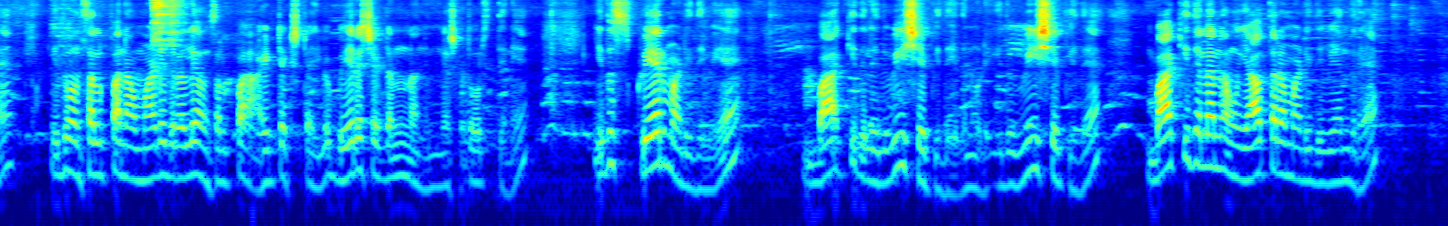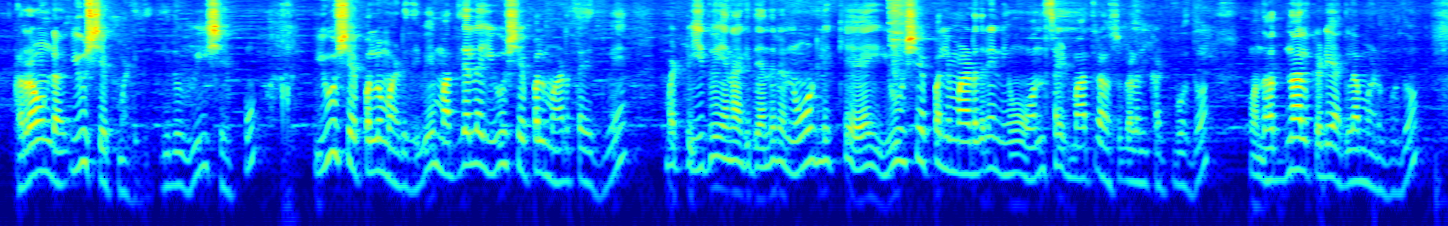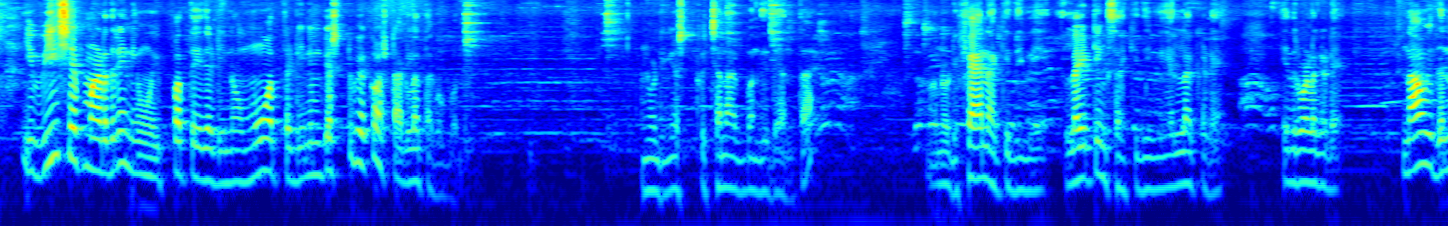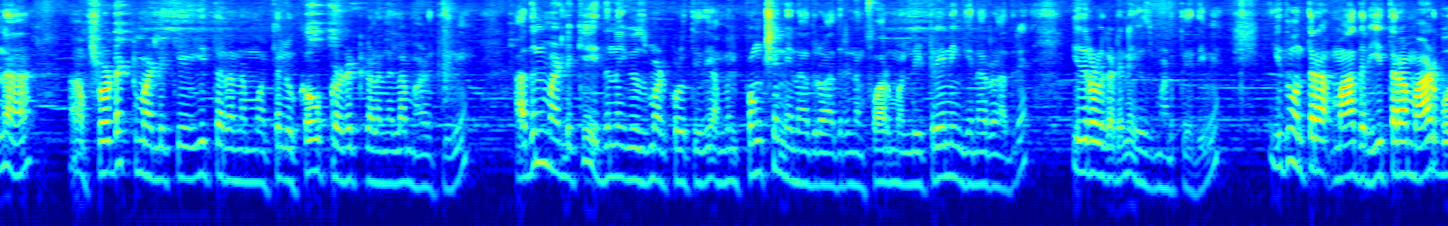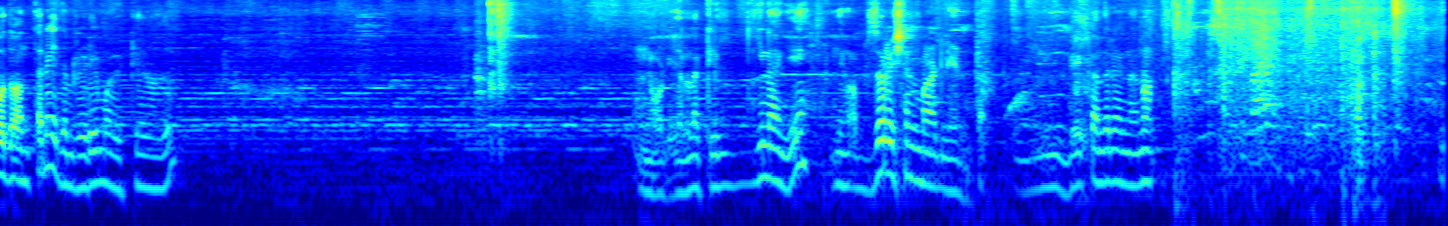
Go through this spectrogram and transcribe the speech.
ಇದು ಒಂದು ಸ್ವಲ್ಪ ನಾವು ಮಾಡಿದ್ರಲ್ಲಿ ಒಂದು ಸ್ವಲ್ಪ ಹೈಟೆಕ್ ಸ್ಟೈಲು ಬೇರೆ ಶೆಡ್ಡನ್ನು ನಾನು ನಿಮಗೆ ತೋರಿಸ್ತೀನಿ. ಇದು ಸ್ಕ್ವೇರ್ ಮಾಡಿದ್ದೀವಿ ಬಾಕಿದಲ್ಲಿ ಇದು ವಿ ಶೇಪ್ ಇದೆ. ಇದು ನೋಡಿ, ಇದು ವಿ ಶೇಪ್ ಇದೆ. ಬಾಕಿದೆಲ್ಲ ನಾವು ಯಾವ ಥರ ಮಾಡಿದ್ದೀವಿ ಅಂದರೆ ರೌಂಡ್ ಯು ಶೇಪ್ ಮಾಡಿದ್ದೀವಿ. ಇದು ವಿ ಶೇಪು. ಯು ಶೇಪಲ್ಲೂ ಮಾಡಿದ್ದೀವಿ. ಮೊದಲೆಲ್ಲ ಯು ಶೇಪಲ್ಲಿ ಮಾಡ್ತಾಯಿದ್ವಿ ಬಟ್ ಇದು ಏನಾಗಿದೆ ಅಂದರೆ ನೋಡಲಿಕ್ಕೆ ಯು ಶೇಪಲ್ಲಿ ಮಾಡಿದ್ರೆ ನೀವು ಒಂದು ಸೈಡ್ ಮಾತ್ರ ಹಸುಗಳನ್ನು ಕಟ್ಬೋದು. ಒಂದು ಹದಿನಾಲ್ಕು ಅಡಿ ಅಗಲ ಮಾಡ್ಬೋದು. ಈ ವಿ ಶೇಪ್ ಮಾಡಿದ್ರೆ ನೀವು ಇಪ್ಪತ್ತೈದು ಅಡಿನೋ ಮೂವತ್ತು ಅಡಿ, ನಿಮ್ಗೆ ಎಷ್ಟು ಬೇಕೋ ಅಷ್ಟು ಅಗಲ ತಗೋಬೋದು. ನೋಡಿ ಎಷ್ಟು ಚೆನ್ನಾಗಿ ಬಂದಿದೆ ಅಂತ. ನೋಡಿ ಫ್ಯಾನ್ ಹಾಕಿದ್ದೀವಿ, ಲೈಟಿಂಗ್ಸ್ ಹಾಕಿದ್ದೀವಿ ಎಲ್ಲ ಕಡೆ. ಇದ್ರೊಳಗಡೆ. ನಾವು ಇದನ್ನು ಪ್ರೊಡಕ್ಟ್ ಮಾಡಲಿಕ್ಕೆ ಈ ಥರ ನಮ್ಮ ಕೆಲವು ಕೌ ಪ್ರಾಡಕ್ಟ್ಗಳನ್ನೆಲ್ಲ ಮಾಡ್ತೀವಿ. ಅದನ್ನು ಮಾಡಲಿಕ್ಕೆ ಇದನ್ನು ಯೂಸ್ ಮಾಡ್ಕೊಳ್ತಿದ್ವಿ. ಆಮೇಲೆ ಫಂಕ್ಷನ್ ಏನಾದರೂ ಆದರೆ ನಮ್ಮ ಫಾರ್ಮಲ್ಲಿ ಟ್ರೈನಿಂಗ್ ಏನಾದರೂ ಆದರೆ ಇದರೊಳಗಡೆ ಯೂಸ್ ಮಾಡ್ತಾಯಿದ್ದೀವಿ ಇದು ಒಂಥರ ಮಾದರಿ. ಈ ಥರ ಮಾಡ್ಬೋದು ಅಂತಲೇ ಇದನ್ನು ರೆಡಿ ಮಾಡಿ ಇಟ್ಟಿರೋದು. ನೋಡಿ, ಎಲ್ಲ ಕ್ಲೀನಾಗಿ ನೀವು ಅಬ್ಸರ್ವೇಷನ್ ಮಾಡಲಿ ಅಂತ. ನಿಮ್ಗೆ ಬೇಕಂದರೆ ನಾನು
